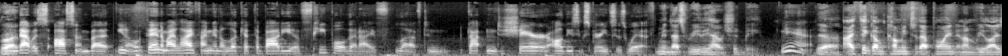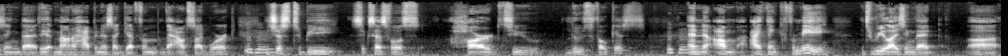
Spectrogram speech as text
Right. that was awesome, but you know at the end of my life I'm going to look at the body of people that I've loved and gotten to share all these experiences with. I mean, that's really how it should be. Yeah. Yeah, I think I'm coming to that point, and I'm realizing that the amount of happiness I get from the outside work, Mm-hmm. it's just to be successful. It's hard to lose focus, Mm-hmm. and um, I think for me, it's realizing that. Uh,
